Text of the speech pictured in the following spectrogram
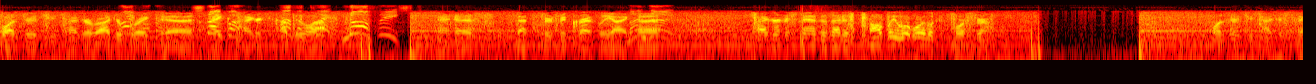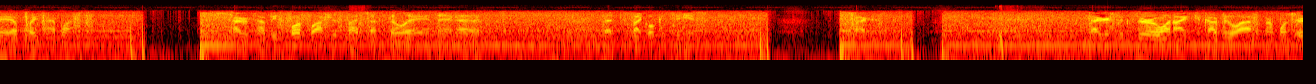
102 Tiger, roger, break. Uh, Ike, Tiger, you copy the last? Northeast. And uh, that's searching correctly, Ike. Man Uh. Tiger understands that that is probably what we're looking for, sir. 102 Tiger, say uh, playtime left. Tiger copies, four flashes, five seconds delay, and then uh, that cycle continues. Tiger. Tiger 601, I you copy the last from 102.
